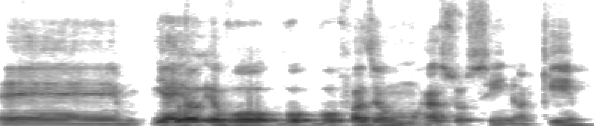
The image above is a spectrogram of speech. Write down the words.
É, e aí eu, eu vou, vou, vou, fazer um raciocínio aqui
